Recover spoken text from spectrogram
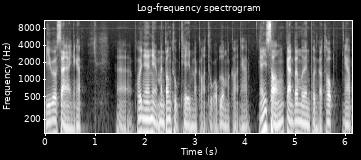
behavioral science นะครับ เพราะฉะนั้นเนี่ยมันต้องถูก train มาก่อนถูกอบรมมาก่อนนะครับอันที่ 2 การประเมินผลกระทบนะครับ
